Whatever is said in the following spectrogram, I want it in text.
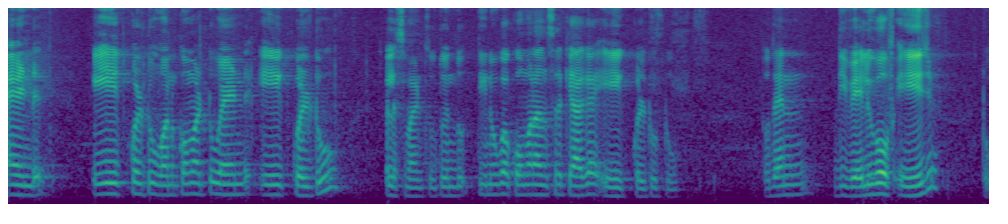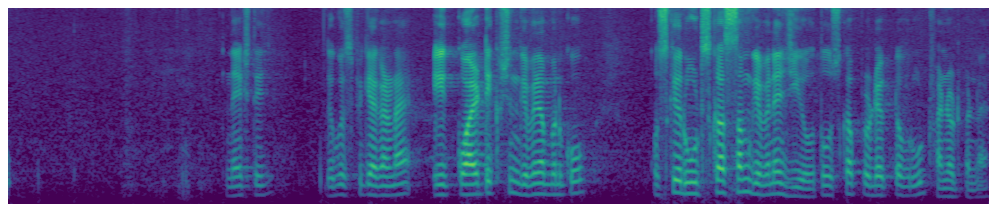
and a equal to one comma two and a equal to plus minus two. तो इन तीनों का कॉमन आंसर क्या आ गया? A equal to two. तो then the value of a is two next is देखो इस पर क्या करना है? एक क्वालिटी क्वेश्चन गिवन है अपन को। उसके रूट्स का सम गिवन है ज़ीरो तो उसका product of root find out करना है।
